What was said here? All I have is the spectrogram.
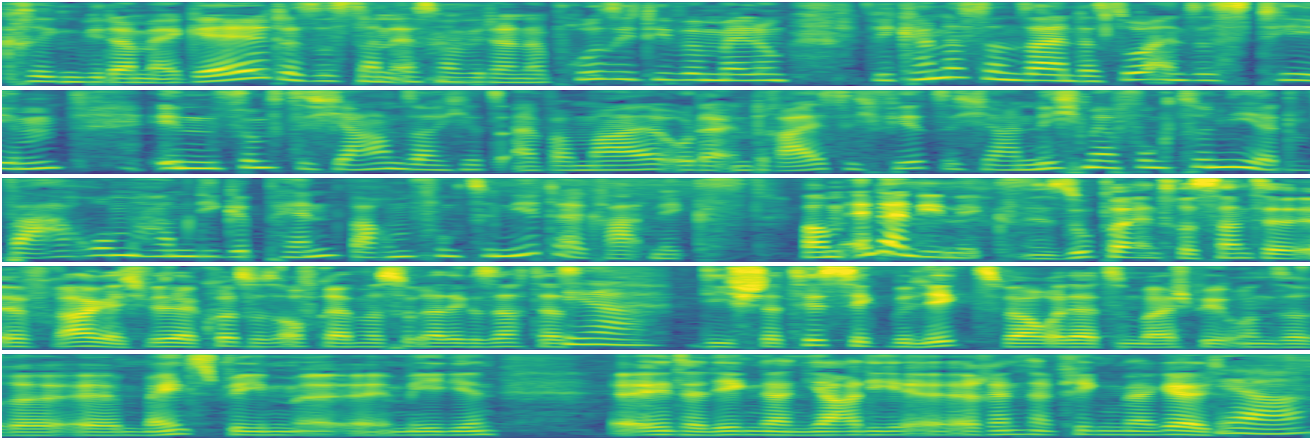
kriegen wieder mehr Geld, das ist dann erstmal wieder eine positive Meldung. Wie kann es denn sein, dass so ein System in 50 Jahren, sage ich jetzt einfach mal, oder in 30, 40 Jahren nicht mehr funktioniert? Warum haben die gepennt? Warum funktioniert da gerade nichts? Warum ändern die nichts? Super interessante äh, Frage. Ich will ja kurz was aufgreifen, was du gerade gesagt hast. Ja. Die Statistik belegt zwar, oder zum Beispiel unsere äh, Mainstream-Medien äh, hinterlegen dann, ja, die äh, Rentner kriegen mehr Geld. Ja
